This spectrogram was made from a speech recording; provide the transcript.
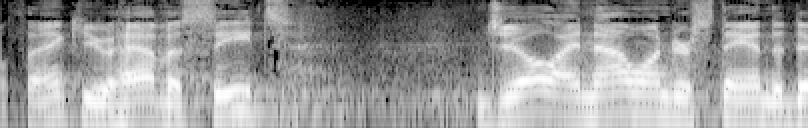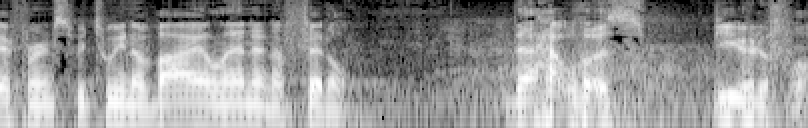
Well, thank you. Have a seat. Jill, I now understand the difference between a violin and a fiddle. That was beautiful.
